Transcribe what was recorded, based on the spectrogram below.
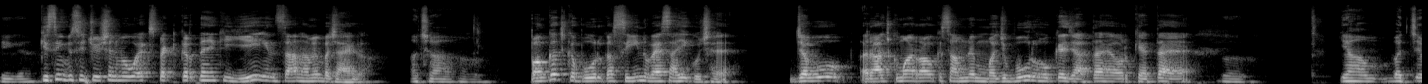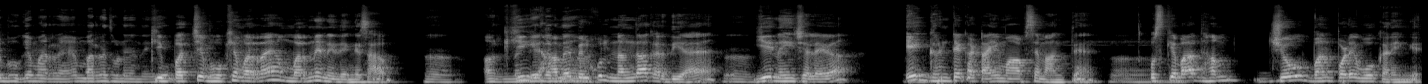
ठीक है। किसी भी सिचुएशन में वो एक्सपेक्ट करते हैं कि ये इंसान हमें बचाएगा। अच्छा हाँ। पंकज कपूर का सीन वैसा ही कुछ है। जब वो राजकुमार राव के सामने मजबूर होके जाता है और कहता है हाँ। कि हम बच्चे भूखे मर रहे हैं मरने थोड़े ना कि बच्चे भूखे मर रहे हैं हम मरने नहीं देंगे साहब। हाँ और कि हमें बिल्कुल नंगा कर दिया है हाँ, ये नहीं चलेगा। एक घंटे का टाइम आपसे मांगते हैं। हाँ। उसके बाद हम जो बन पड़े वो करेंगे।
